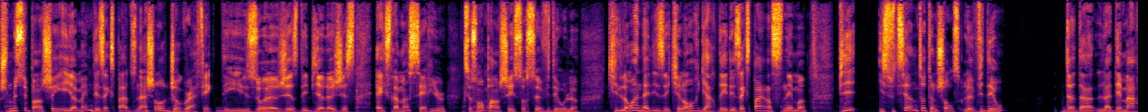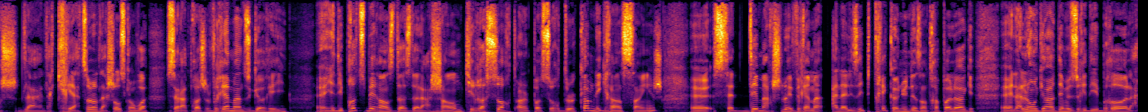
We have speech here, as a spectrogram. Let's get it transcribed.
je me suis penché, et il y a même des experts du National Geographic, des zoologistes, des biologistes extrêmement sérieux qui se sont penchés sur ce vidéo-là, qui l'ont analysé, qui l'ont regardé, des experts en cinéma, puis ils soutiennent toute une chose. Le vidéo dedans, la démarche de la, de la créature, de la chose qu'on voit, se rapproche vraiment du gorille. Euh, il y a des protubérances d'os de la jambe qui ressortent un pas sur deux, comme les grands singes. Euh, cette démarche-là est vraiment analysée puis très connue des anthropologues. Euh, la longueur démesurée des bras, la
